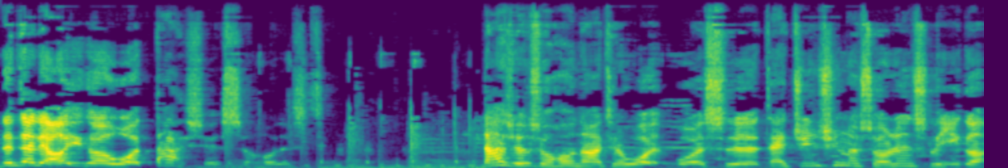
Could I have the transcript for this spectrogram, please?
那再聊一个我大学时候的事情。大学时候呢，其实我我是在军训的时候认识了一个，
